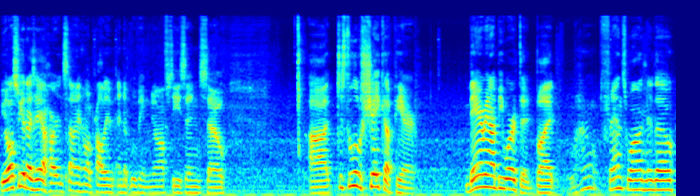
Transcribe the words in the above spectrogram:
We also get Isaiah Hartenstein, who will probably end up moving in the offseason, so uh, just a little shake-up here. May or may not be worth it, but well, Franz Wagner, though,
